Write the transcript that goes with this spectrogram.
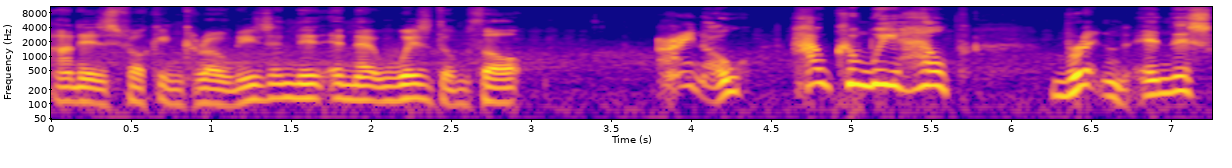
and his fucking cronies, in, the, in their wisdom, thought, I know, how can we help Britain in this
